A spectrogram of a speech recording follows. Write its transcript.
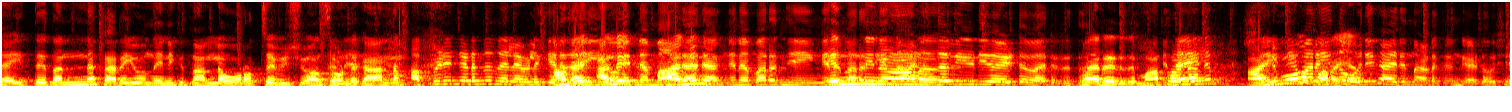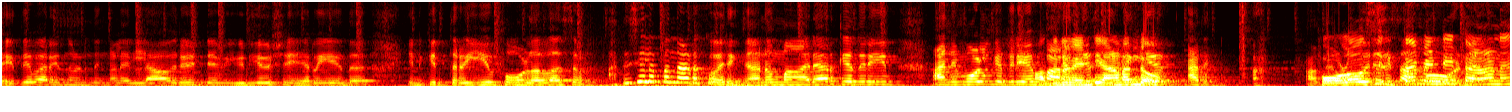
ശൈത്യ തന്നെ കരയുമെന്ന് എനിക്ക് നല്ല ഉറച്ച വിശ്വാസമുണ്ട്. കാരണം അപ്പോഴും കിടന്ന് നിലവിളിക്കരുത് അങ്ങനെ പറഞ്ഞു? വീഡിയോ ആയിട്ട് വരരുത്. വരരുത്. മാത്രമല്ല ശൈത്യ ഒരു കാര്യം നടക്കും കേട്ടോ. ശൈത്യ പറയുന്നുണ്ട് നിങ്ങൾ എല്ലാവരും എന്റെ വീഡിയോ ഷെയർ ചെയ്ത് എനിക്ക് ഇത്രയും ഫോളോവേഴ്സ് അത് ചിലപ്പോൾ നടക്കുമായിരിക്കും. കാരണം മാരാർക്കെതിരെയും അനുമോൾക്കെതിരെയും അതിനു വേണ്ടിയാണല്ലോ. അതെ. ഒരു കിട്ടാൻ വേണ്ടിയിട്ടാണ്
